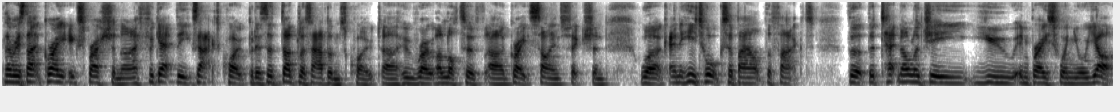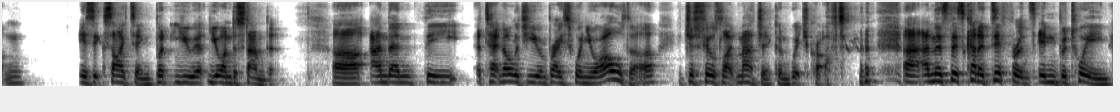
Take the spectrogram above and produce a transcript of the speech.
there is that great expression, and I forget the exact quote, but it's a Douglas Adams quote, uh, who wrote a lot of uh, great science fiction work. And he talks about the fact that the technology you embrace when you're young is exciting, but you you understand it. Uh, and then the technology you embrace when you're older, it just feels like magic and witchcraft. uh, and there's this kind of difference in between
